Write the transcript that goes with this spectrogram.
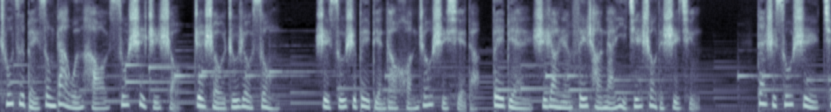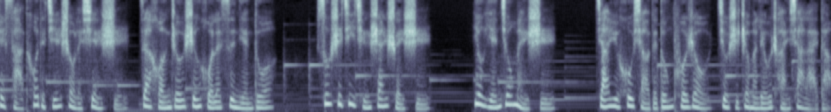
出自北宋大文豪苏轼之手。这首《猪肉颂》是苏轼被贬到黄州时写的。被贬是让人非常难以接受的事情，但是苏轼却洒脱地接受了现实。在黄州生活了四年多，苏轼寄情山水时。又研究美食，家喻户晓的东坡肉就是这么流传下来的。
